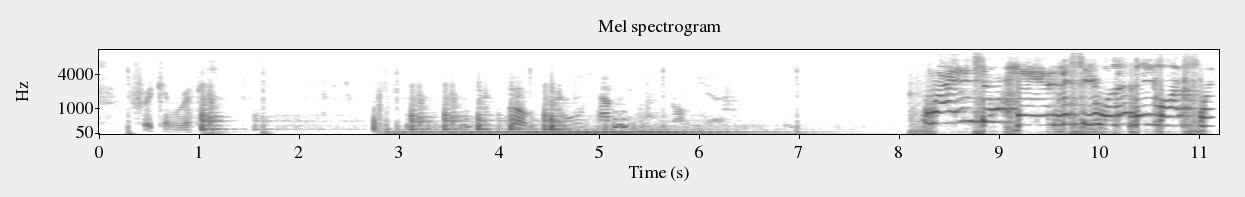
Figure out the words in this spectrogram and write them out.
Freaking ripped. Oh, Raise your hand if you want to be my friend.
